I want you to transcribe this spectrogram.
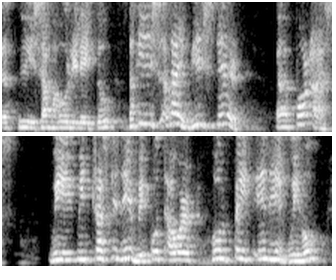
that we somehow relate to, but He is alive, He is there uh, for us. we, we trust in Him. We put our whole faith in Him. We hope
